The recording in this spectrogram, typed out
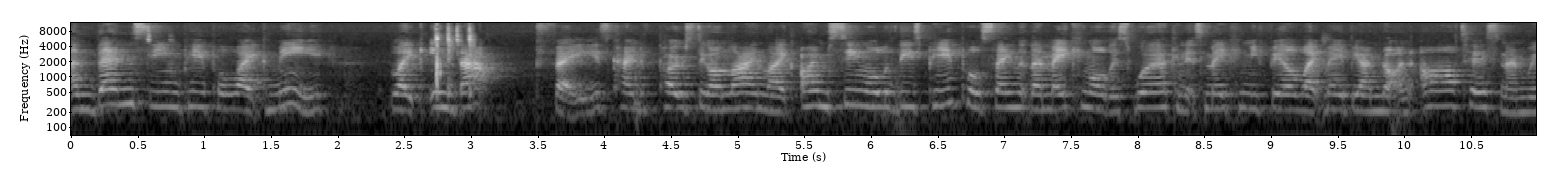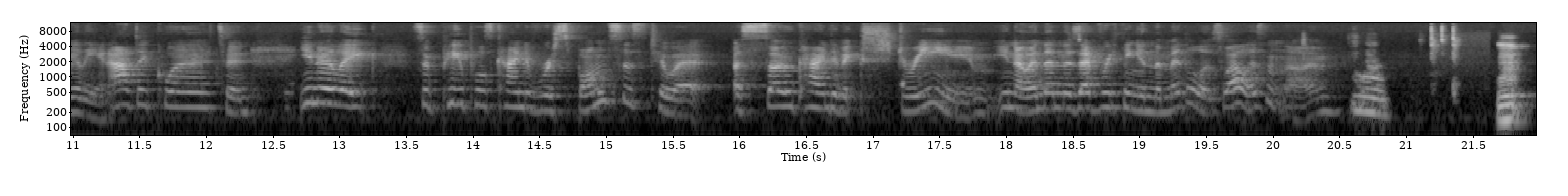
And then seeing people like me, like in that phase kind of posting online like i'm seeing all of these people saying that they're making all this work and it's making me feel like maybe i'm not an artist and i'm really inadequate and you know like so people's kind of responses to it are so kind of extreme you know and then there's everything in the middle as well isn't there Mm. Mm.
